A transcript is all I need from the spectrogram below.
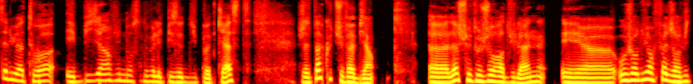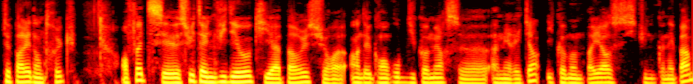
Salut à toi et bienvenue dans ce nouvel épisode du podcast. J'espère que tu vas bien. Euh, là, je suis toujours à Dulan et euh, aujourd'hui, en fait, j'ai envie de te parler d'un truc. En fait, c'est suite à une vidéo qui est apparue sur euh, un des grands groupes d'e-commerce euh, américains, Ecom Empire, si tu ne connais pas.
